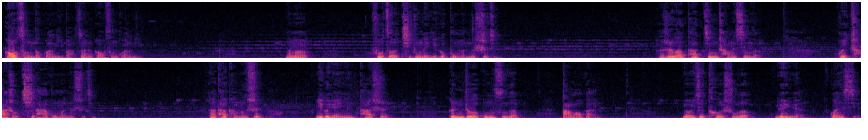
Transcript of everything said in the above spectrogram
高层的管理吧，算是高层管理。那么，负责其中的一个部门的事情。可是呢，他经常性的会插手其他部门的事情。那他可能是一个原因，他是跟这个公司的大老板有一些特殊的。渊源关系，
